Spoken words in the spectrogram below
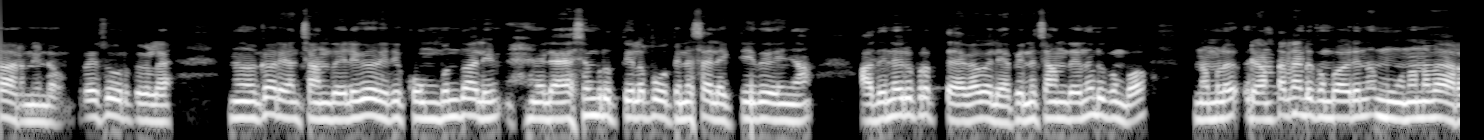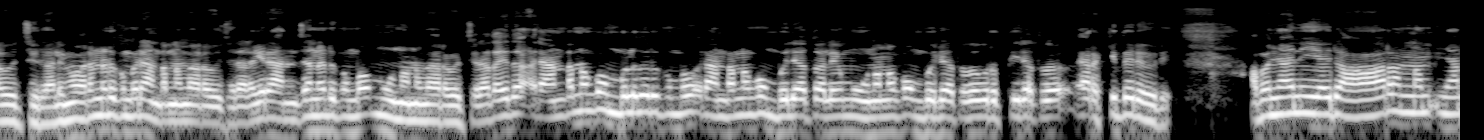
ധാരണയുണ്ടാവും. പ്രിയ സുഹൃത്തുക്കളെ നിങ്ങൾക്കറിയാം ചന്തയിൽ കയറിയിട്ട് കൊമ്പും തലയും ലേശം വൃത്തിയുള്ള പോത്തിനെ സെലക്ട് ചെയ്ത് കഴിഞ്ഞാൽ അതിനൊരു പ്രത്യേക വിലയാണ് പിന്നെ ചന്തയിൽ നിന്ന് എടുക്കുമ്പോൾ നമ്മൾ രണ്ടെണ്ണം എടുക്കുമ്പോൾ അവർ മൂന്നെണ്ണം വേറെ വെച്ച് തരും അല്ലെങ്കിൽ ഒരെണ്ണം എടുക്കുമ്പോൾ രണ്ടെണ്ണം വേറെ വെച്ച് തരും അല്ലെങ്കിൽ അഞ്ചെണ്ണം എടുക്കുമ്പോൾ മൂന്നെണ്ണം വേറെ വെച്ച് തരും അതായത് രണ്ടെണ്ണം കൊമ്പിൽ എടുക്കുമ്പോൾ രണ്ടെണ്ണം കൊമ്പില്ലാത്തത് അല്ലെങ്കിൽ മൂന്നെണ്ണം കൊമ്പില്ലാത്തത് വൃത്തിയില്ലാത്തത് ഇറക്കി തരും അവർ അപ്പം ഞാൻ ഈ ഒരു ആറെണ്ണം ഞാൻ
